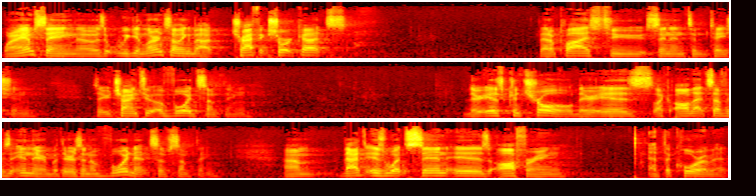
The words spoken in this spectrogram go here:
What I am saying, though, is that we can learn something about traffic shortcuts that applies to sin and temptation. So you're trying to avoid something. There is control. There is, like, all that stuff is in there, but there's an avoidance of something. Um, that is what sin is offering at the core of it.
